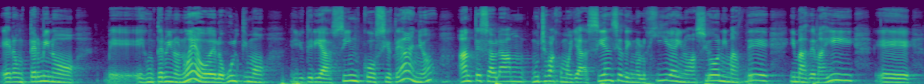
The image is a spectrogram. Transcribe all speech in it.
era un término eh, es un término nuevo de los últimos, yo diría, cinco o siete años. Antes se hablaba mucho más como ya ciencia, tecnología, innovación y más D, y más de más I, eh,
